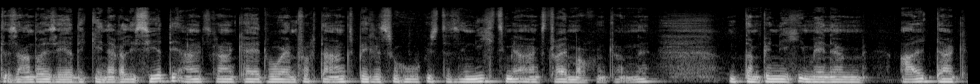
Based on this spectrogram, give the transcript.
das andere ist eher die generalisierte Angstkrankheit, wo einfach der Angstpegel so hoch ist, dass ich nichts mehr angstfrei machen kann. Ne? Und dann bin ich in meinem Alltag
